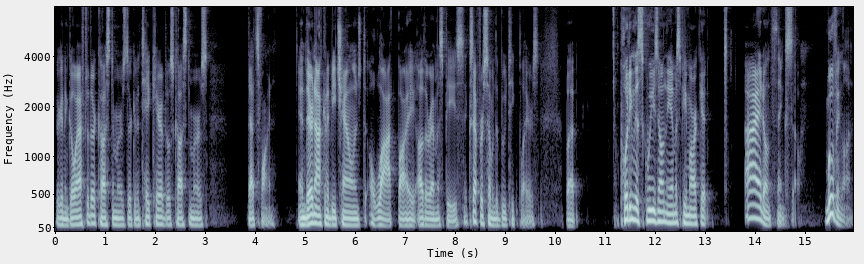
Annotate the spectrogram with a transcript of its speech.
They're going to go after their customers. They're going to take care of those customers. That's fine. And they're not going to be challenged a lot by other MSPs, except for some of the boutique players. But putting the squeeze on the MSP market, I don't think so. Moving on.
